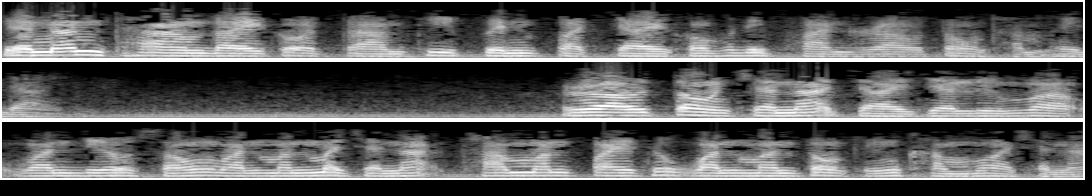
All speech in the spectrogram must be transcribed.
ฉะนั้นทางใดก็ตามที่เป็นปัจจัยของพระนิพพานเราต้องทำให้ได้ เราต้องชนะใจอย่าลืมว่าวันเดียวสองวันมันไม่ชนะทำมันไปทุกวันมันต้องถึงคำว่าชนะ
